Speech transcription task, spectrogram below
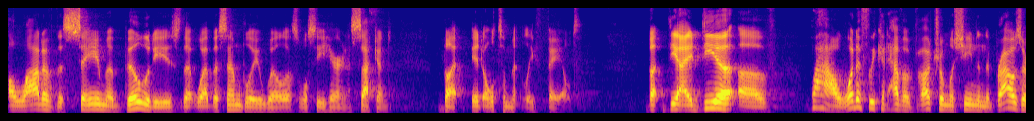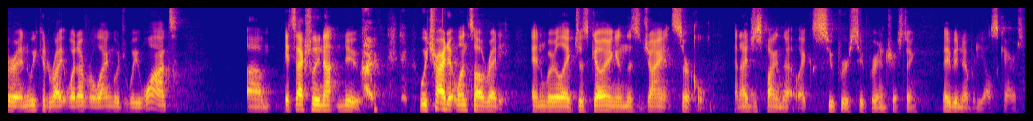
a lot of the same abilities that WebAssembly will, as we'll see here in a second, but it ultimately failed. But the idea of, wow, what if we could have a virtual machine in the browser and we could write whatever language we want, um, it's actually not new. we tried it once already and we're like just going in this giant circle And I just find that like super, super interesting. Maybe nobody else cares.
